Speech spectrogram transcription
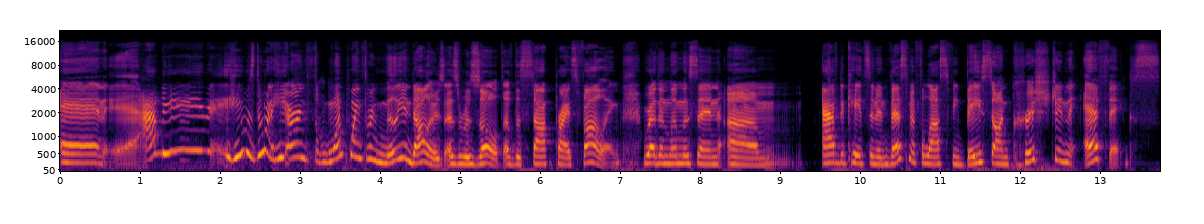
And I mean, he was doing it. He earned $1.3 million as a result of the stock price falling. Rather than Lemelson, um, advocates an investment philosophy based on Christian ethics.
